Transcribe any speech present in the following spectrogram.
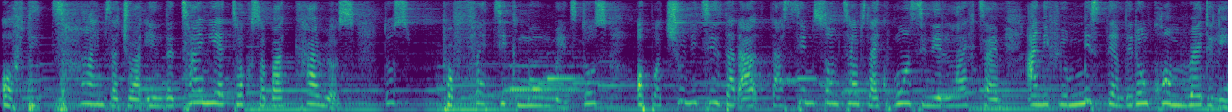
of the times that you are in. The time here talks about those prophetic moments, those opportunities that are that seem sometimes like once in a lifetime. And if you miss them, they don't come readily.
